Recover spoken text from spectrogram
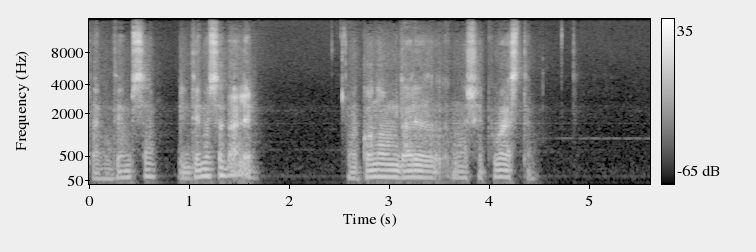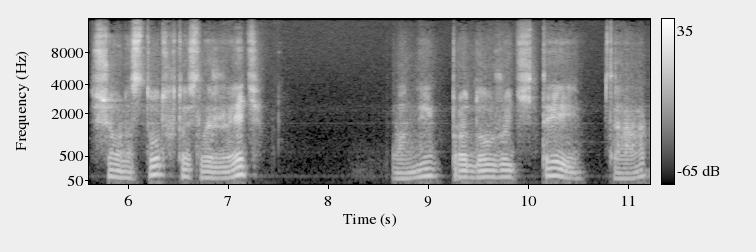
Так, дивимося. Йдемося далі. Виконуємо далі наші квести. Що у нас тут? Хтось лежить. Вони продовжують йти. Так,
